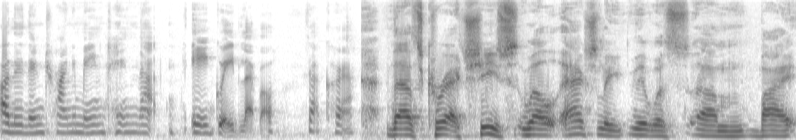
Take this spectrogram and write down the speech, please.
other than trying to maintain that A grade level. That correct? That's correct. She's, well, actually, it was um, by,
